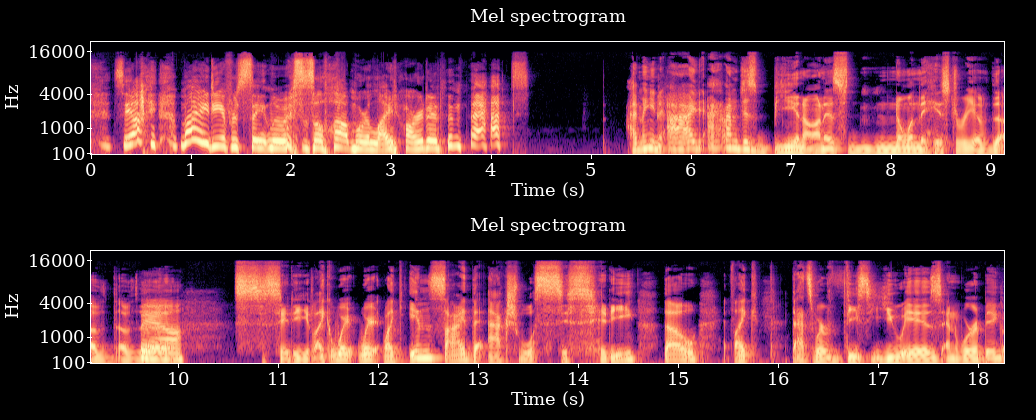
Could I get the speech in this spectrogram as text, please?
See, I, my idea for St. Louis is a lot more lighthearted than that. I mean, I, I I'm just being honest, knowing the history of the of, of the Yeah. city, like where where like inside the actual city, though, like that's where VCU is, and we're a big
